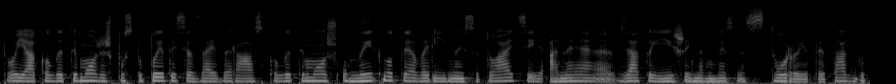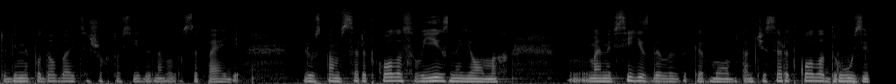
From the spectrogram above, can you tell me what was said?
твоя, коли ти можеш поступитися зайвий раз, коли ти можеш уникнути аварійної ситуації, а не взяти її ще й навмисне створити, так? бо тобі не подобається, що хтось їде на велосипеді. Плюс там серед кола своїх знайомих. У мене всі їздили за кермом, там чи серед кола друзів.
